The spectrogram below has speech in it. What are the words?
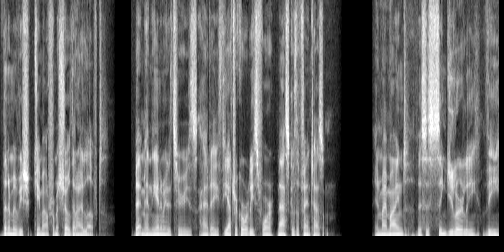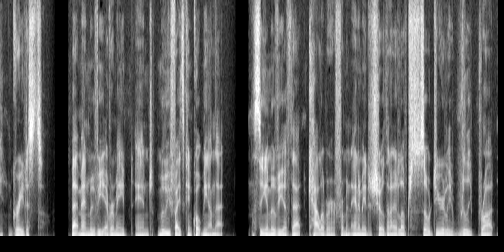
Then a movie came out from a show that I loved. Batman the Animated Series had a theatrical release for Mask of the Phantasm. In my mind, this is singularly the greatest Batman movie ever made, and movie fights can quote me on that. Seeing a movie of that caliber from an animated show that I loved so dearly really brought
